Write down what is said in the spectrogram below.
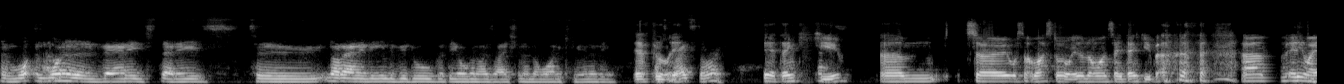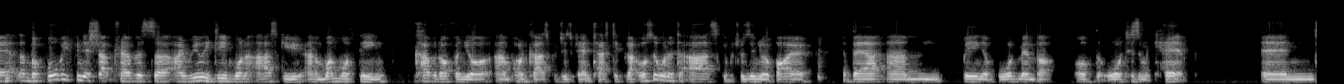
And what and what an advantage that is to not only the individual but the organisation and the wider community. Definitely, great story. Yeah, thank you. Um, so it's not my story. I don't want to say thank you, but um, anyway, before we finish up, Travis, uh, I really did want to ask you um, one more thing covered off on your um, podcast, which is fantastic. But I also wanted to ask, which was in your bio, about um, being a board member of the Autism Camp, and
